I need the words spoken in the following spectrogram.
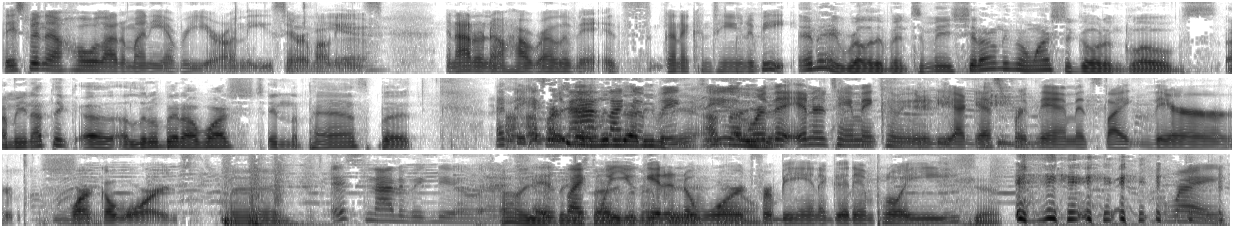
They spend a whole lot of money every year on these ceremonies. And I don't know how relevant it's to continue to be. It ain't relevant to me. Shit, I don't even watch the Golden Globes. I mean, I think uh, a little bit I watched in the past, but I think I'm for not really like a big I'm deal. not for even- the entertainment community, I guess for them, it's like their work awards. man. It's not a big deal. I It's like that when you get an big, award know. for being a good employee. shit. right.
